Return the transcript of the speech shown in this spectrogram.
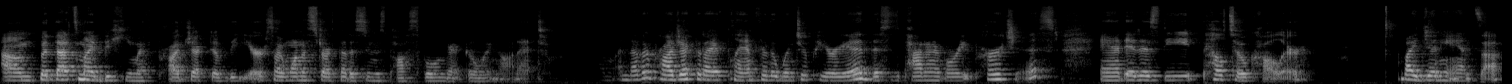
Um, but that's my behemoth project of the year. So I wanna start that as soon as possible and get going on it. Um, another project that I have planned for the winter period, this is a pattern I've already purchased, and it is the Pelto collar by Jenny Ansah.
